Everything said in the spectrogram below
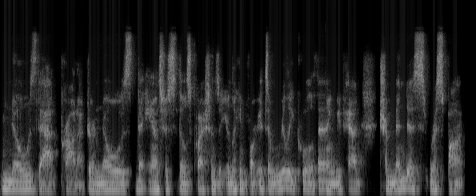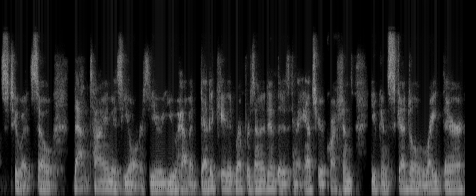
knows that product or knows the answers to those questions that you're looking for. It's a really cool thing. We've had tremendous response to it. So that time is yours. You you have a dedicated representative that is going to answer your questions. You can schedule right there.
